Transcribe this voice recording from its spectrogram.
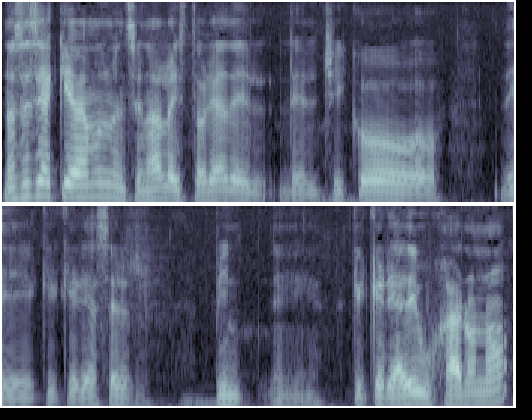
No sé si aquí habíamos mencionado la historia del, del chico de que quería hacer pin- eh, que quería dibujar o no,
